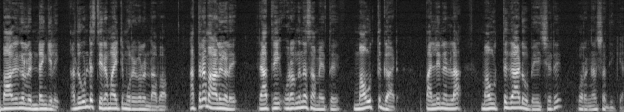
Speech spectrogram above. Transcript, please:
ഭാഗങ്ങൾ ഉണ്ടെങ്കിൽ അതുകൊണ്ട് സ്ഥിരമായിട്ട് മുറിവുകൾ ഉണ്ടാവാം അത്തരം ആളുകൾ രാത്രി ഉറങ്ങുന്ന സമയത്ത് മൗത്ത് ഗാർഡ് പല്ലിനുള്ള മൗത്ത് ഗാർഡ് ഉപയോഗിച്ചിട്ട് ഉറങ്ങാൻ ശ്രദ്ധിക്കുക.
